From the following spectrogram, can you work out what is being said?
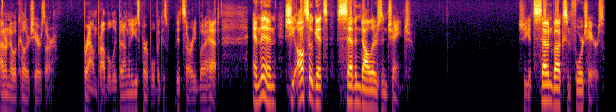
I don't know what color chairs are. Brown probably, but I'm going to use purple because it's already what I had. And then she also gets $7 in change. She gets 7 bucks and four chairs.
